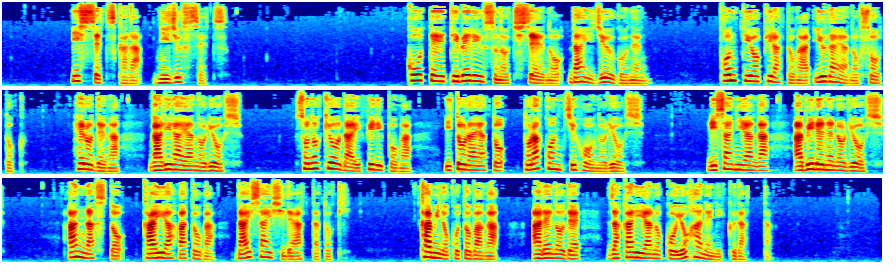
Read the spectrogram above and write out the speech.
1節から20節。皇帝ティベリウスの治世の第15年ポンティオ・ピラトがユダヤの総督ヘロデがガリラヤの領主その兄弟フィリポがイトラヤとトラコン地方の領主リサニアがアビレネの領主アンナスとカイアファトが大祭司であった時神の言葉が荒れ野でザカリアの子ヨハネに下った。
